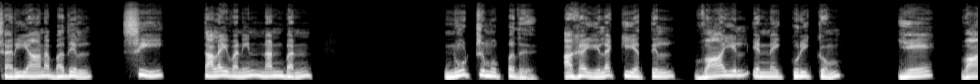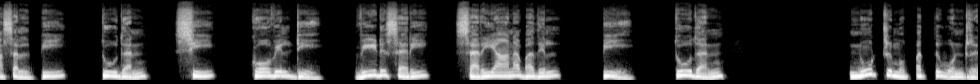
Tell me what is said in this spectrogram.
சரியான பதில் சி. தலைவனின் நண்பன். நூற்று முப்பது அக இலக்கியத்தில் வாயில் என்னை குறிக்கும்? ஏ. வாசல் பி. தூதன் சி. கோவில் டி. வீடு சரி சரியான பதில் பி. தூதன் நூற்று முப்பத்து ஒன்று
